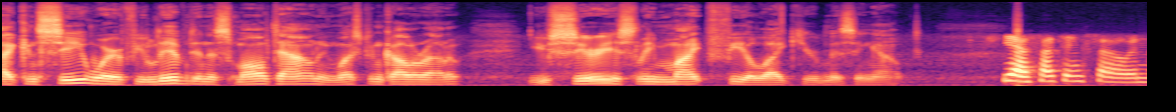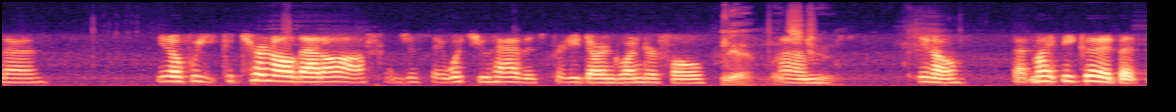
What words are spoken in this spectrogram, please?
I can see where if you lived in a small town in western Colorado, you seriously might feel like you're missing out. Yes, I think so. And uh, you know, if we could turn all that off and just say what you have is pretty darned wonderful, Yeah, that's Um, true. you know, that might be good, but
